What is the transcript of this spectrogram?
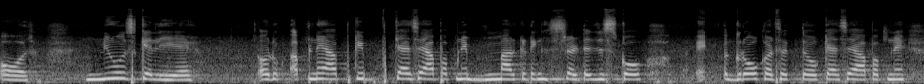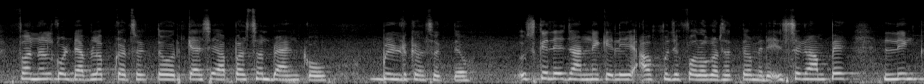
और न्यूज़ के लिए और अपने आप की कैसे आप अपनी मार्केटिंग स्ट्रेटजीज को ग्रो कर सकते हो, कैसे आप अपने फनल को डेवलप कर सकते हो और कैसे आप पर्सनल ब्रांड को बिल्ड कर सकते हो। उसके लिए जानने के लिए आप मुझे फॉलो कर सकते हो मेरे इंस्टाग्राम पे लिंक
